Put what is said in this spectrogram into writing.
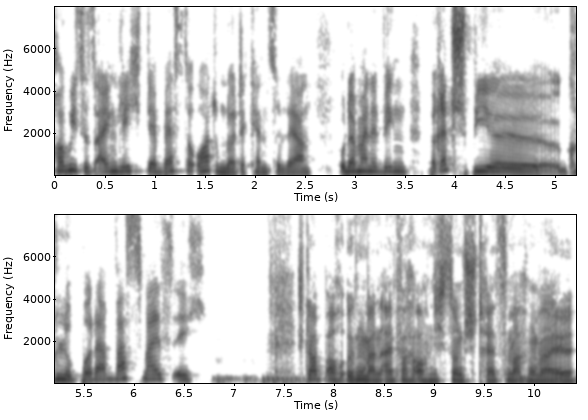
Hobbys ist eigentlich der beste Ort, um Leute kennenzulernen. Oder meinetwegen Brettspielclub oder was weiß ich. Ich glaube auch irgendwann einfach auch nicht so einen Stress machen, weil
